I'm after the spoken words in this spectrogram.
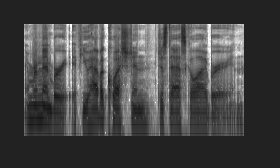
And remember, if you have a question, just ask a librarian.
